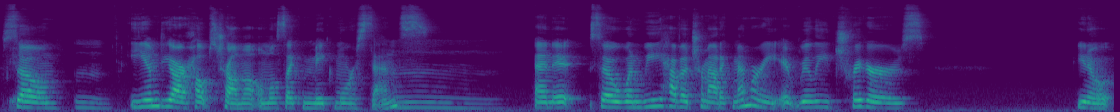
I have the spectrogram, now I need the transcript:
So Mm. EMDR helps trauma almost like make more sense. Mm. And it so when we have a traumatic memory, it really triggers you know,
